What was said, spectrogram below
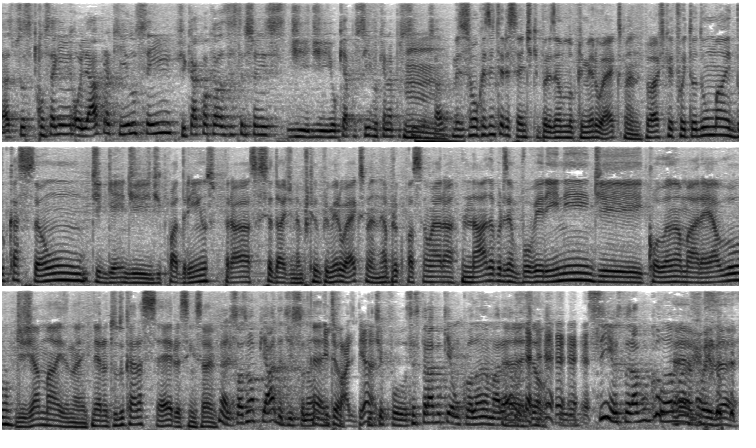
as pessoas conseguem olhar pra aquilo sem ficar com aquelas restrições limites de, de o que é possível, o que não é possível, sabe? Mas isso é uma coisa interessante que, por exemplo, no primeiro X-Men, eu acho que foi toda uma educação de, game, de, de quadrinhos pra sociedade, né? Porque no primeiro X-Men, né, a preocupação era nada, por exemplo, Wolverine de colã amarelo, de jamais, né? Era tudo cara sério, assim, sabe? Não, eles fazem uma piada disso, né? É, Eles então. fazem piada. E, tipo, você esperava o quê? Um colã amarelo? É, então. Tipo, Sim, eu esperava um colã É, amarelo. pois é.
